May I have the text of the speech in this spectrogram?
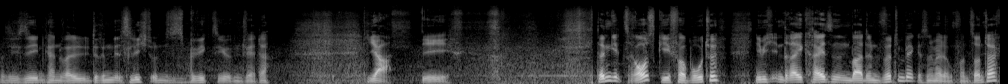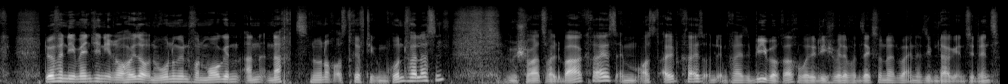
Was ich sehen kann, weil drinnen ist Licht und es bewegt sich irgendwer da. Ja, die Dann gibt's Rausgehverbote, nämlich in drei Kreisen in Baden-Württemberg, ist eine Meldung von Sonntag, dürfen die Menschen ihre Häuser und Wohnungen von morgen an nachts nur noch aus triftigem Grund verlassen. Im Schwarzwald-Baar-Kreis, im Ostalbkreis und im Kreis Biberach wurde die Schwelle von 600 bei einer 7-Tage-Inzidenz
